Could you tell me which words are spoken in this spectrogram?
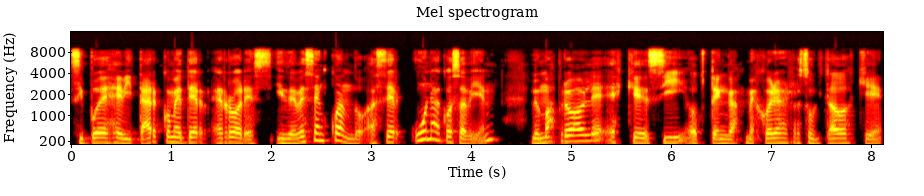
Si puedes evitar cometer errores y de vez en cuando hacer una cosa bien, lo más probable es que sí obtengas mejores resultados que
